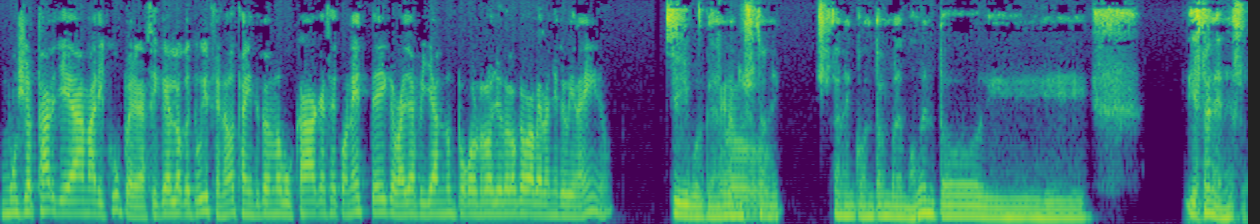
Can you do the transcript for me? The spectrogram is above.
muchos targets a Mari Cooper, así que es lo que tú dices, ¿no? Está intentando buscar que se conecte y que vaya pillando un poco el rollo de lo que va a haber el año que viene ahí, ¿no? Sí, porque además Pero- están, se están encontrando de momento y, y están en eso.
